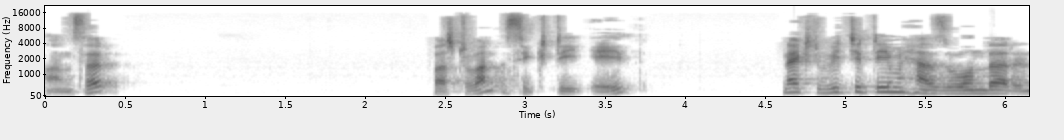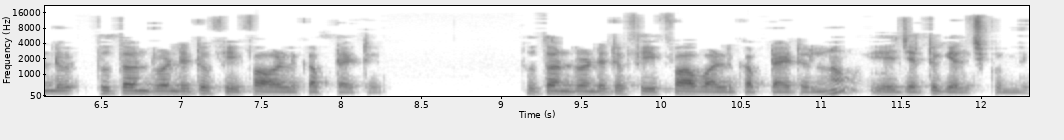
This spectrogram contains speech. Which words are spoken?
Answer first one sixty eighth next which team has won the రెండు two thousand twenty two FIFA world cup title two thousand twenty two FIFA world cup టైటిల్ను ఏ జట్టు గెలుచుకుంది.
